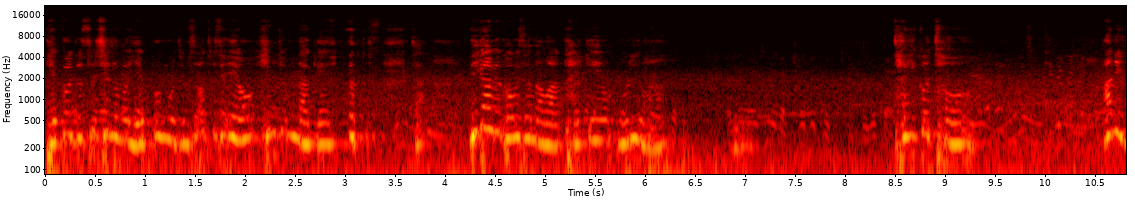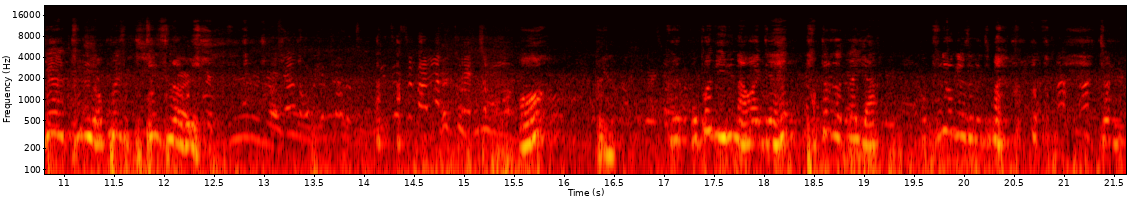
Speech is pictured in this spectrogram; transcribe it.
댓글도 쓰시는 거 예쁜 거 좀 써주세요. 힘 좀 나게. 자 네가 왜 거기서 나와? 갈게요. 우리 와 자기 거 쳐. 아니 왜 둘이 옆에서 붙어 있으라고 그래? 어? 그래. 그래. 오빠도 이리 나와 이제 해, 다 떨어졌다 야. 어, 분위기에서 그러지 말고 좀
